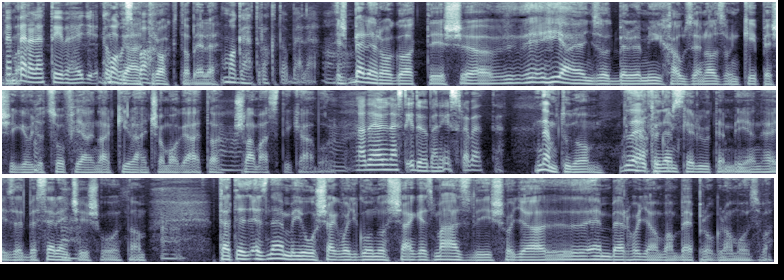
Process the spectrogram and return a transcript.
Nem bele lett téve egy dobozba. Magát rakta bele. Magát rakta bele. Aha. És beleragadt, és uh, hiányzott belőle Minkhausen azon képessége, hogy a Szofiánál kiráncsa magát a Aha. slamasztikából. Na de ön ezt időben észrevette? Nem tudom. Lehet, hogy nem kerültem ilyen helyzetbe. Szerencsés Aha. voltam. Aha. Tehát ez, ez nem jóság vagy gonoszság, ez mázlés, hogy az ember hogyan van beprogramozva,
